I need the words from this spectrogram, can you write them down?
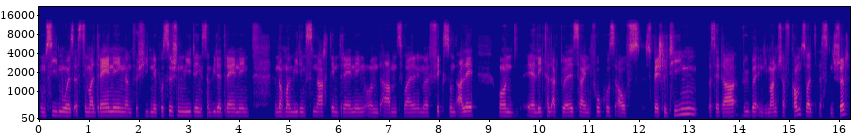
um 7 Uhr das erste Mal Training, dann verschiedene Position-Meetings, dann wieder Training, dann nochmal Meetings nach dem Training und abends war er dann immer fix und alle. Und er legt halt aktuell seinen Fokus aufs Special Team, dass er darüber in die Mannschaft kommt, so als ersten Schritt.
